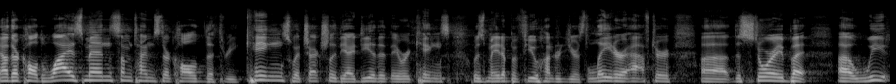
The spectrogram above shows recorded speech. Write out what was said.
Now, they're called wise men. Sometimes they're called the three kings, which actually the idea that they were kings was made up a few hundred years later after uh, the story. But uh, we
